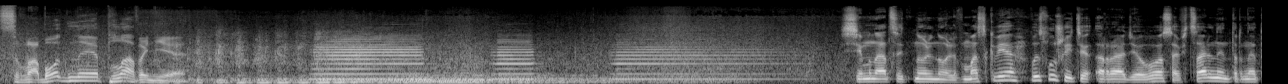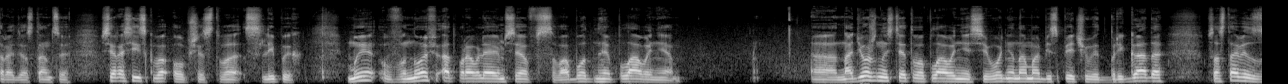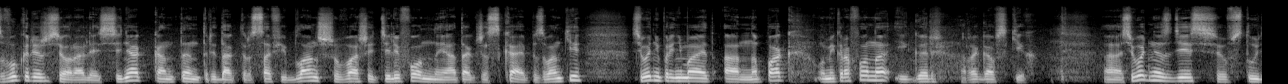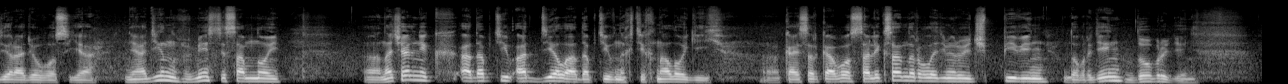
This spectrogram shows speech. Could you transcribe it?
Свободное плавание. Семнадцать ноль ноль в Москве. Вы слушаете Радио ВОЗ, официальную интернет-радиостанцию Всероссийского общества слепых. Мы вновь отправляемся в свободное плавание. Э, Надежность этого плавания сегодня нам обеспечивает бригада в составе звукорежиссера Олесь Синяк, контент-редактор Софи Бланш, ваши телефонные, а также скайп-звонки. Сегодня принимает Анна Пак, у микрофона Игорь Роговских. Э, Сегодня здесь, в студии Радио ВОЗ, я не один, вместе со мной э, начальник адаптив... отдела адаптивных технологий КСРК ВОЗ Александр Владимирович Пивень. Добрый день. Добрый день.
